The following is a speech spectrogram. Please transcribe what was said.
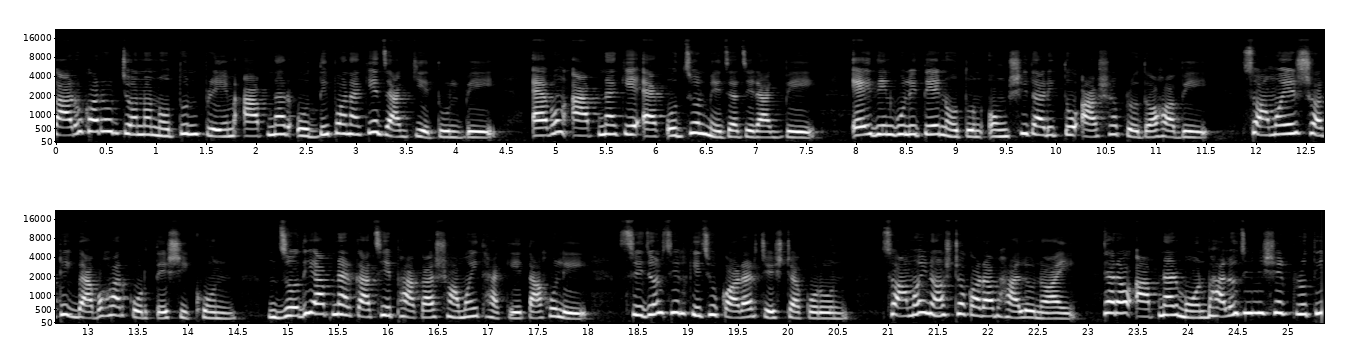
কারও কারোর জন্য নতুন প্রেম আপনার উদ্দীপনাকে জাগিয়ে তুলবে এবং আপনাকে এক উজ্জ্বল মেজাজে রাখবে। এই দিনগুলিতে নতুন অংশীদারিত্ব আশাপ্রদ হবে। সময়ের সঠিক ব্যবহার করতে শিখুন। যদি আপনার কাছে ফাঁকা সময় থাকে, তাহলে সৃজনশীল কিছু করার চেষ্টা করুন। সময় নষ্ট করা ভালো নয়। এছাড়াও আপনার মন ভালো জিনিসের প্রতি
